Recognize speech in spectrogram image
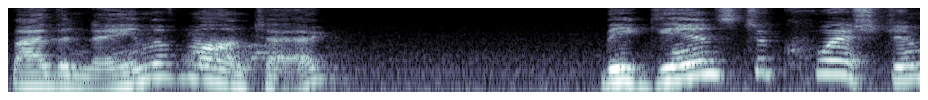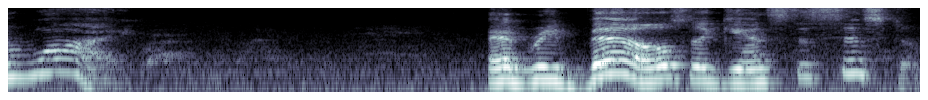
by the name of Montag, begins to question why and rebels against the system.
